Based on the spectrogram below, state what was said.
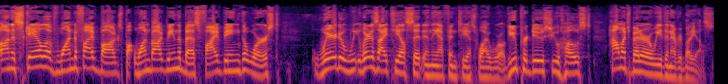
on a scale of one to five bogs, bo- one bog being the best, five being the worst, where do we? Where does ITL sit in the FNTSY world? You produce, you host. How much better are we than everybody else?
